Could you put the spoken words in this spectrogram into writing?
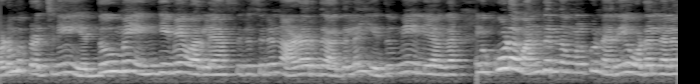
உடம்பு பிரச்சனையும் எதுவுமே எங்கேயுமே வரலையா? சிறு சிறுன்னு அழறது அதெல்லாம் எதுவுமே இல்லையாங்க. எங்கள் கூட வந்திருந்தவங்களுக்கும் நிறைய உடல்நல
